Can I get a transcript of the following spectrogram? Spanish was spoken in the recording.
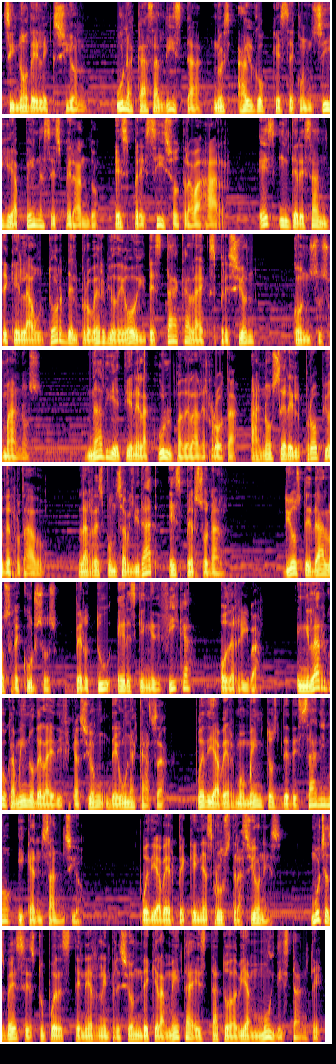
sino de elección. Una casa lista no es algo que se consigue apenas esperando, es preciso trabajar. Es interesante que el autor del proverbio de hoy destaca la expresión con sus manos. Nadie tiene la culpa de la derrota, a no ser el propio derrotado. La responsabilidad es personal. Dios te da los recursos, pero tú eres quien edifica o derriba. En el largo camino de la edificación de una casa puede haber momentos de desánimo y cansancio. Puede haber pequeñas frustraciones. Muchas veces tú puedes tener la impresión de que la meta está todavía muy distante.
